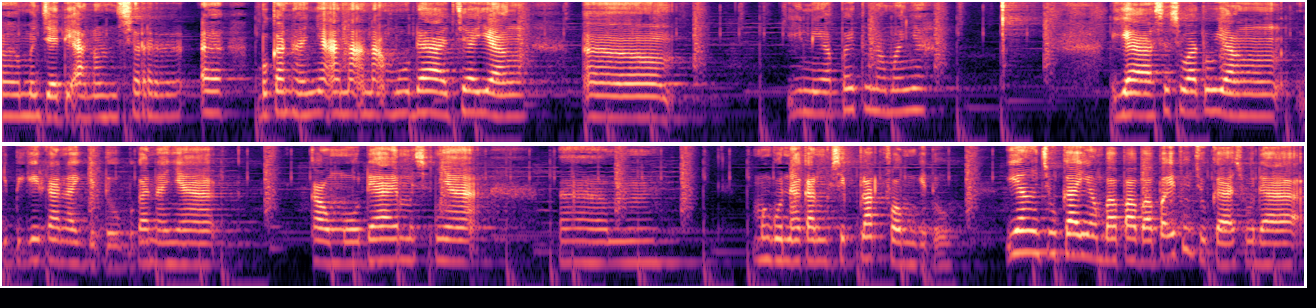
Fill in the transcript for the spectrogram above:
uh, menjadi announcer uh, bukan hanya anak-anak muda aja yang um, ini apa itu namanya? Ya sesuatu yang dipikirkan lagi tuh bukan hanya kaum muda maksudnya um, menggunakan musik platform gitu. Yang juga yang bapak-bapak itu juga sudah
